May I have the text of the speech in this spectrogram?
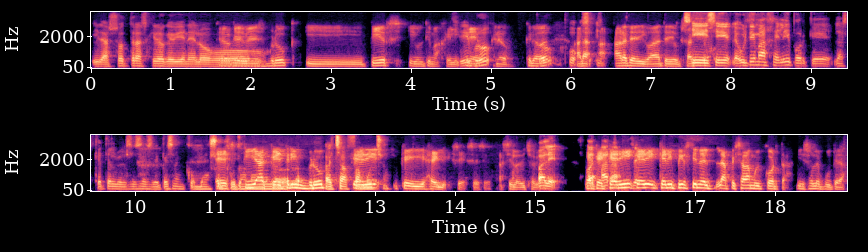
Y las otras creo que viene luego... Creo que es Brooke y Pierce y última Haley. Sí, creo, Brooke. creo, creo, ¿eh? Brooke. Ahora, sí. ahora te digo, ahora te digo exacto. Sí, sí, la última Heli porque las kettlebells esas le pesan como su Es puta madre, Ketrin, Brooke, la chafa Kerry mucho. y Haley. Sí, sí, sí, así lo he dicho bien. Vale. Porque ahora- Kerry, sí. Kerry- Kerry Pierce tiene la pisada muy corta y eso le putea.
